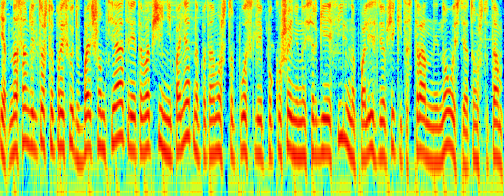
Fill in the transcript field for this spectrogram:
Нет, на самом деле то, что происходит в Большом театре, это вообще непонятно, потому что после покушения на Сергея Филина полезли вообще какие-то странные новости о том, что там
